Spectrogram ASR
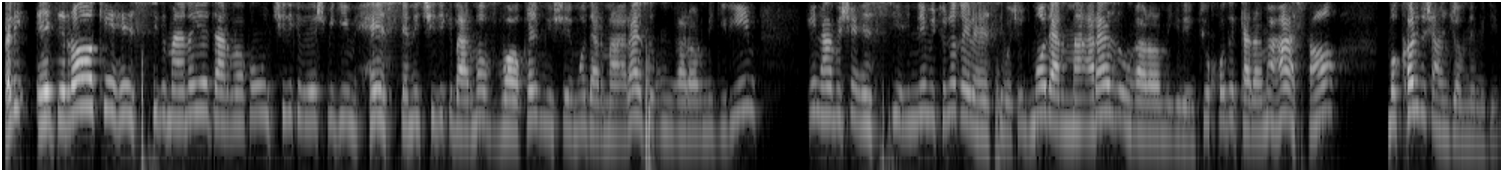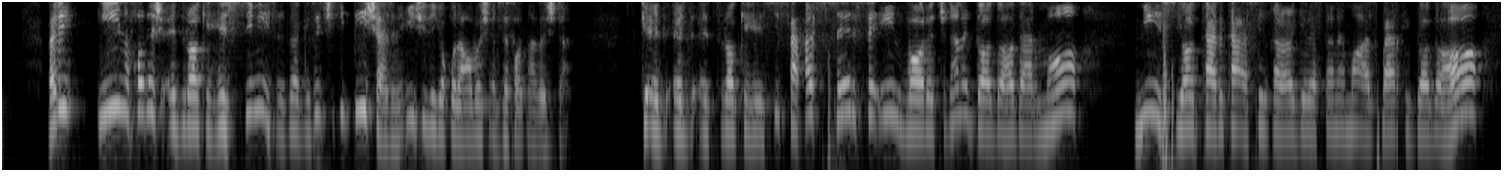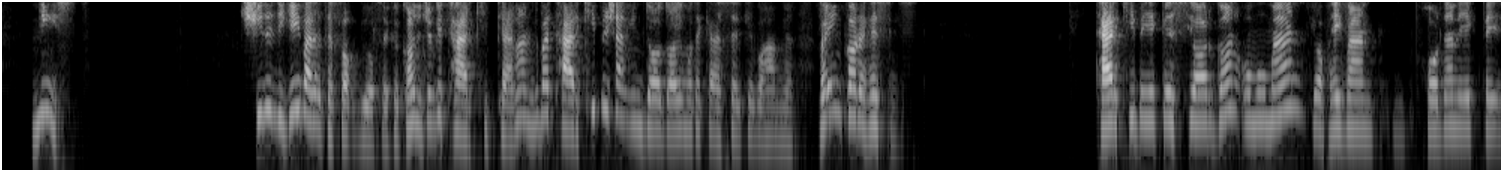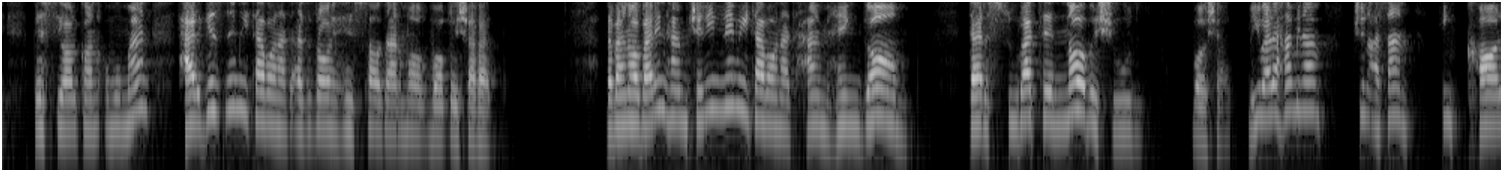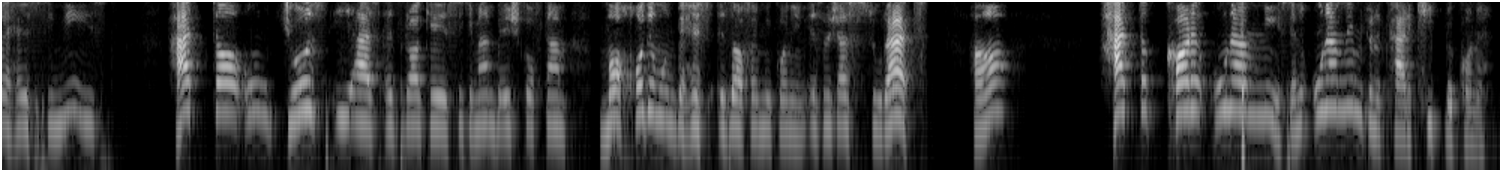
ولی ادراک حسی به معنای در واقع اون چیزی که بهش میگیم حس یعنی چیزی که بر ما واقع میشه ما در معرض اون قرار می‌گیریم این همیشه حسیه این نمی‌تونه غیر حسی باشه. ما در معرض اون قرار می‌گیریم. تو خود کلمه هست ها؟ ما کاری توش انجام نمیدیم. ولی این خودش ادراک حسی نیست. ادراک حسی چیزی بیش از اینه. این چیزی که قدما بهش التفات نداشتن. که ادراک حسی فقط صرف این وارد شدن داده ها در ما نیست یا تحت تاثیر قرار گرفتن ما از برخی داده ها نیست. چیز دیگه ای بعد اتفاق بیفته که کار اینجا که ترکیب کردن. میگه بعد ترکیب بشن این دادهای متکثر که با هم میان. و این کار حس نیست. ترکیب یک بسیارگان عموما یا پیوند خوردن یک بسیارگان عموما هرگز نمی‌تواند از راه حسا در ما واقع شود. و بنابراین همچنین نمی‌تواند هم هنگام در صورت ناب شهود باشد. میگه برای همینم چون اصلا این کار حسی نیست حتی اون جزئی از ادراک حسی که من بهش گفتم ما خودمون به حس اضافه می‌کنیم. اسمش از صورت ها؟ حتی کار اونم نیست. یعنی اونم نمی‌تونه ترکیب بکنه.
